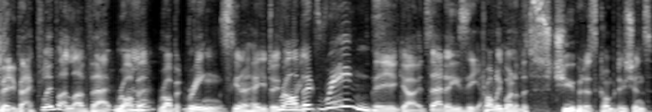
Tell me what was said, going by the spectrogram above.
Betty Backflip, I love that. Robert, uh-huh. Robert Rings. You know how you do the Robert rings? Rings. There you go. It's that easy. Probably one of the stupidest competitions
